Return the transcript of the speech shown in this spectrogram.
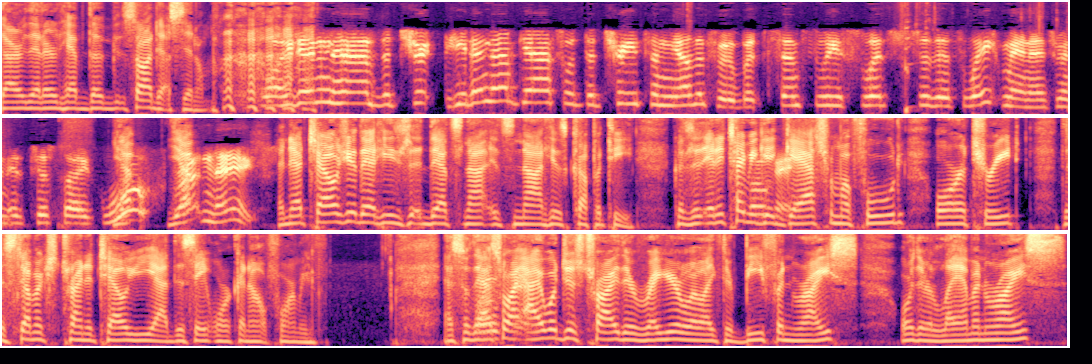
are, that are, have the sawdust in them. Well, he didn't have the tre- he didn't have gas with the treats and the other food, but since we switched to this weight management, it's just like whoa, Yep, yep. rotten eggs. and that tells you that he's that's not it's not his cup of tea. Because anytime you get gas from a food or a treat, the stomach's trying to tell you, yeah, this ain't working out for me. And so that's why I would just try their regular, like their beef and rice or their lamb and rice.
